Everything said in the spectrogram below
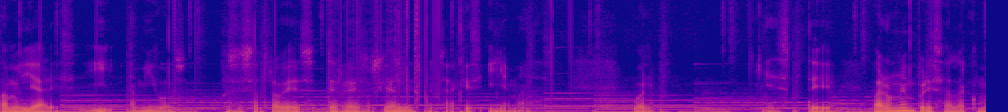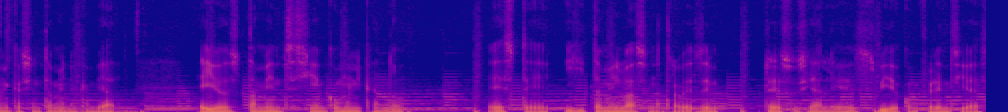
familiares y amigos, pues es a través de redes sociales, mensajes y llamadas. Bueno, este, para una empresa la comunicación también ha cambiado. Ellos también se siguen comunicando este, y también lo hacen a través de redes sociales, videoconferencias,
